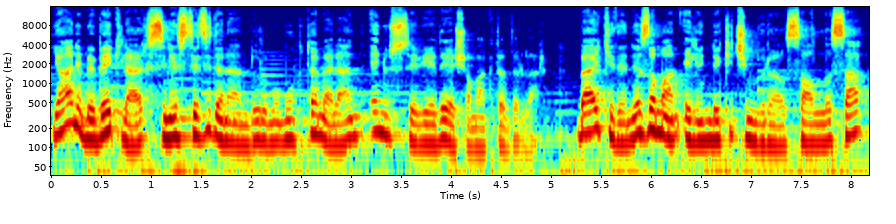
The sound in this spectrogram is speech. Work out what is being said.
Yani bebekler sinestezi denen durumu muhtemelen en üst seviyede yaşamaktadırlar. Belki de ne zaman elindeki çıngırağı sallasa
